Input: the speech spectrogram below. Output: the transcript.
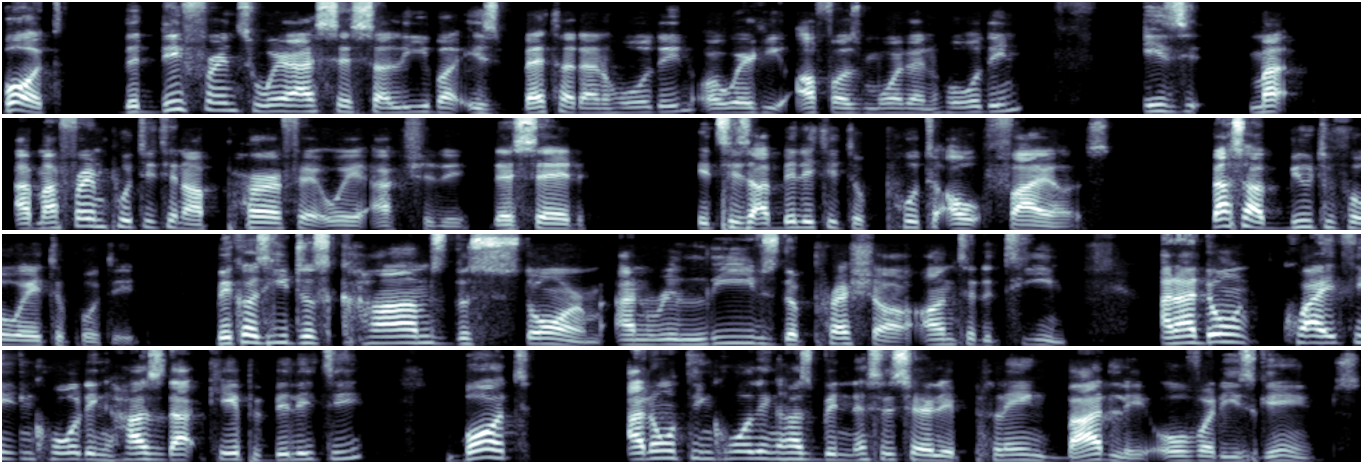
But the difference where I say Saliba is better than Holding or where he offers more than Holding is my uh, my friend put it in a perfect way actually. They said it's his ability to put out fires. That's a beautiful way to put it because he just calms the storm and relieves the pressure onto the team. And I don't quite think Holding has that capability, but I don't think Holding has been necessarily playing badly over these games.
